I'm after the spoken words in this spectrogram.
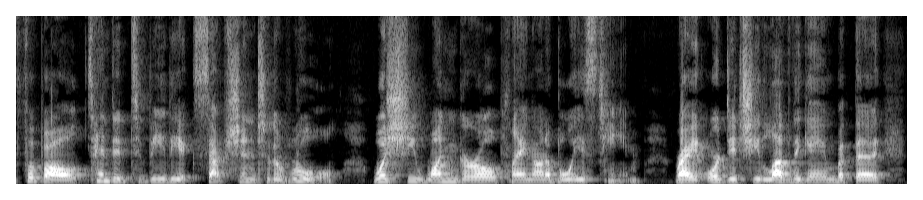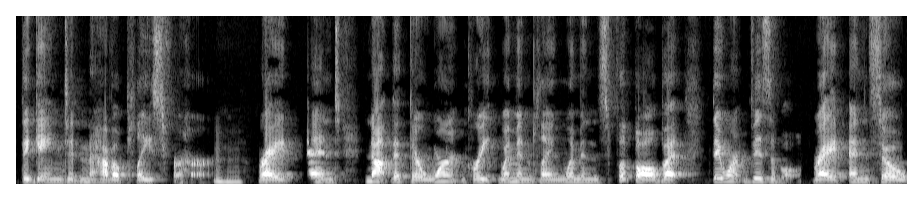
football tended to be the exception to the rule. Was she one girl playing on a boys' team? right or did she love the game but the the game didn't have a place for her mm-hmm. right? And not that there weren't great women playing women's football but they weren't visible right? And so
